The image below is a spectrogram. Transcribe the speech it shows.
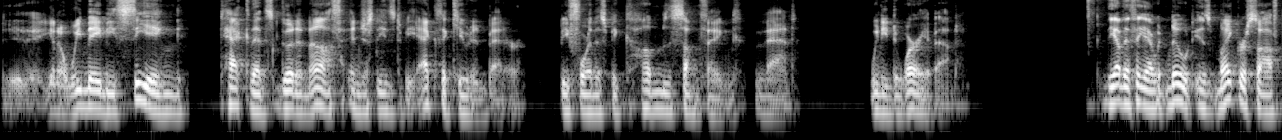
you know, we may be seeing tech that's good enough and just needs to be executed better before this becomes something that we need to worry about. The other thing I would note is Microsoft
